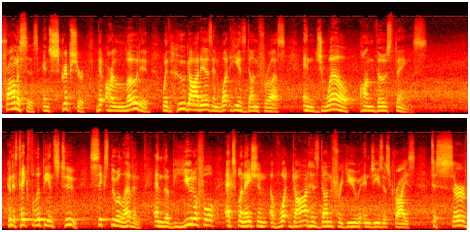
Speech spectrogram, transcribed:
Promises and scripture that are loaded with who God is and what he has done for us, and dwell on those things. Goodness, take Philippians 2 6 through 11 and the beautiful explanation of what God has done for you in Jesus Christ to serve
